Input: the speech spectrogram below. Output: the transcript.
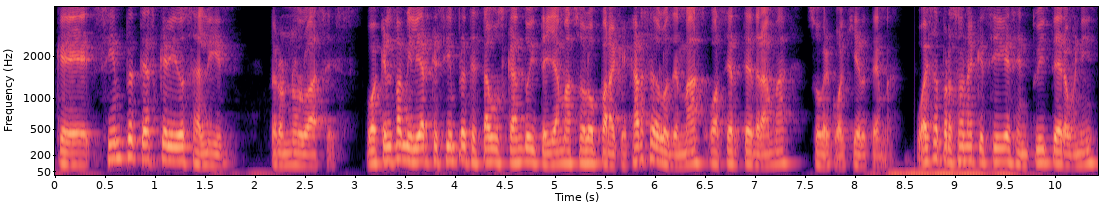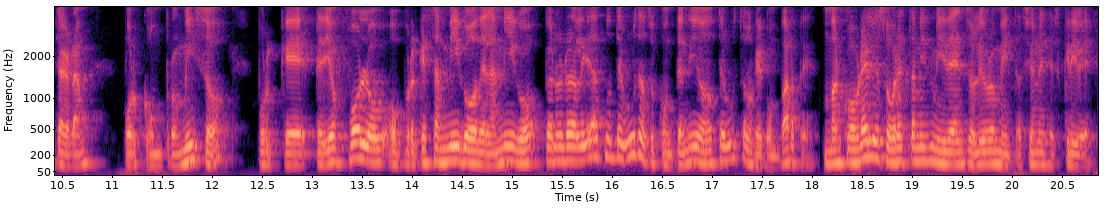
que siempre te has querido salir pero no lo haces. O aquel familiar que siempre te está buscando y te llama solo para quejarse de los demás o hacerte drama sobre cualquier tema. O esa persona que sigues en Twitter o en Instagram por compromiso, porque te dio follow o porque es amigo del amigo, pero en realidad no te gusta su contenido, no te gusta lo que comparte. Marco Aurelio sobre esta misma idea en su libro Meditaciones escribe,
